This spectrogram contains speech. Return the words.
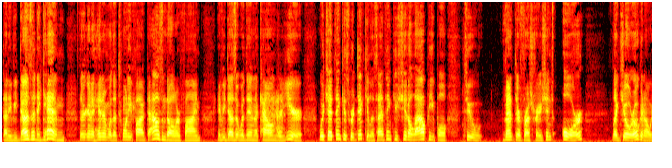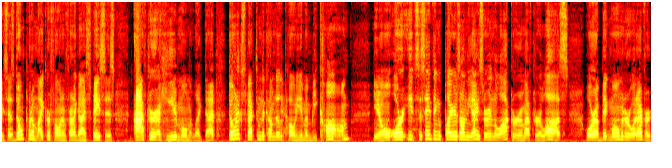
that if he does it again, they're going to hit him with a $25,000 fine if he does it within a calendar year, which I think is ridiculous. I think you should allow people to vent their frustrations or like Joe Rogan always says, don't put a microphone in front of guys' faces after a heated moment like that. Don't expect him to come to the podium and be calm, you know, or it's the same thing with players on the ice or in the locker room after a loss or a big moment or whatever.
